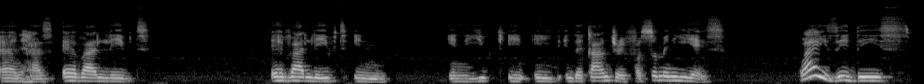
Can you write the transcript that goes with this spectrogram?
and has ever lived ever lived in in, UK, in, in, in the country for so many years why is it this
